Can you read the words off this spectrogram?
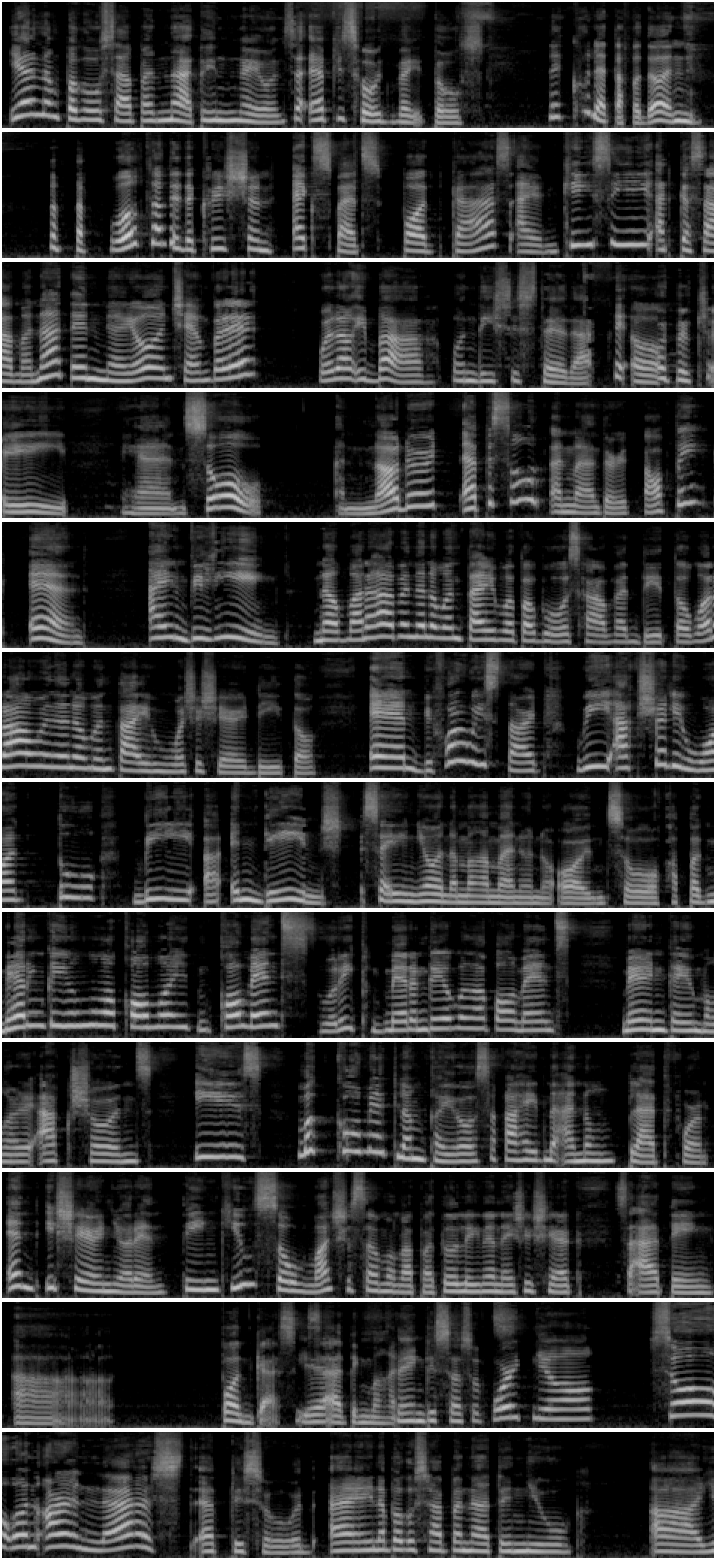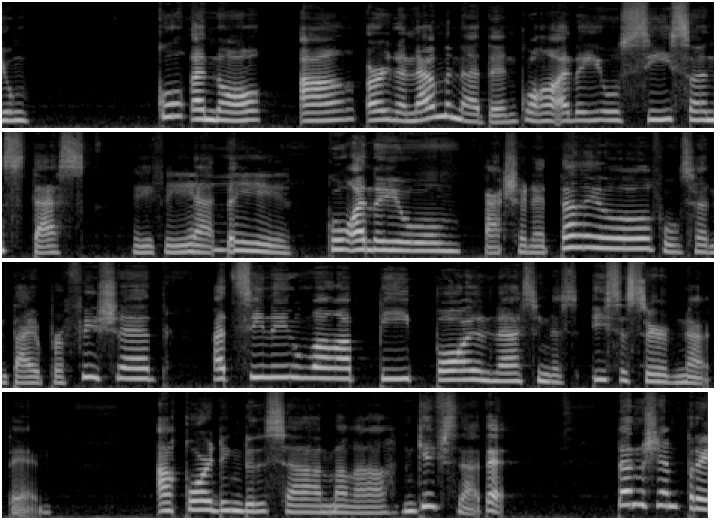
Yan ang pag-uusapan natin ngayon sa episode na ito. Nagkulat ako doon. Welcome to the Christian Expats Podcast. I'm Casey at kasama natin ngayon, syempre, Walang iba, kundi si Stella. oh, okay. Ayan. So, another episode, another topic, and I believe na marami na naman tayo mapag-uusapan dito. Marami na naman tayong share dito. And before we start, we actually want to be uh, engaged sa inyo ng mga manonood. So, kapag meron kayong mga comment, comments, sorry, meron kayong mga comments, meron kayong mga reactions, is mag-comment lang kayo sa kahit na anong platform and i-share nyo rin. Thank you so much sa mga patuloy na na-share sa ating uh, podcast, sa ating mga Thank you sa support nyo. So, on our last episode, ay napag-usapan natin yung, ah yung kung ano ang, or nalaman natin kung ano yung season's task natin. Kung ano yung passionate tayo, kung saan tayo proficient, at sino yung mga people na sinas- isa-serve natin according dun sa mga gifts natin. Pero syempre,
